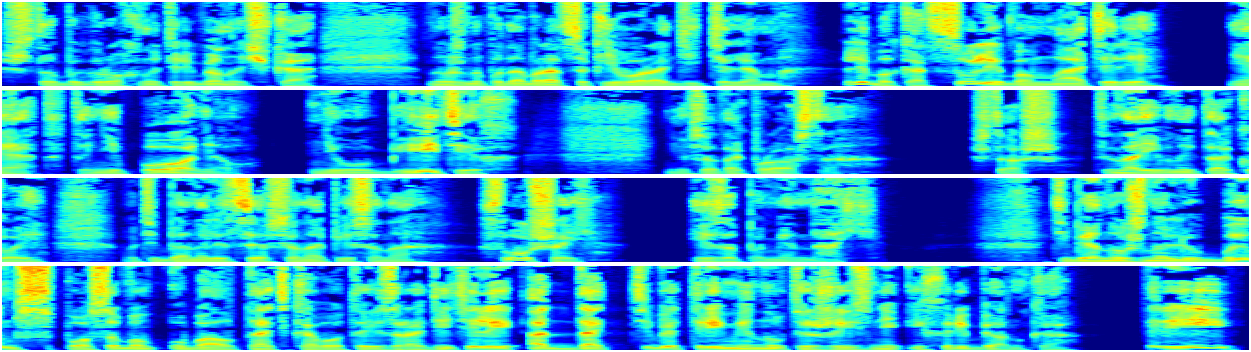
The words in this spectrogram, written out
«Чтобы грохнуть ребеночка, нужно подобраться к его родителям, либо к отцу, либо матери. Нет, ты не понял. Не убить их. Не все так просто. Что ж, ты наивный такой, у тебя на лице все написано. Слушай и запоминай». Тебе нужно любым способом уболтать кого-то из родителей отдать тебе три минуты жизни их ребенка. Три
